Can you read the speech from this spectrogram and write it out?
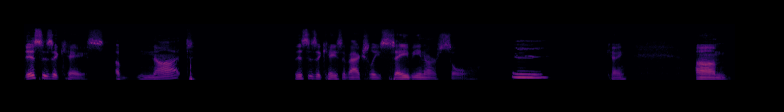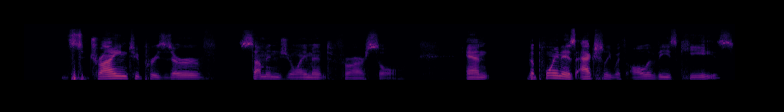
this is a case of not, this is a case of actually saving our soul. Mm. Okay. Um, trying to preserve some enjoyment for our soul. And the point is actually with all of these keys,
